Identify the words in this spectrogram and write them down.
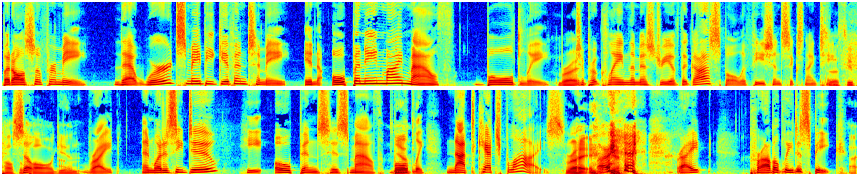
But also for me, that words may be given to me in opening my mouth boldly Right. to proclaim the mystery of the gospel ephesians So 6.19 that's the Apostle So- Paul again. right and what does he do he opens his mouth boldly not to catch flies Right. right probably to speak I,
